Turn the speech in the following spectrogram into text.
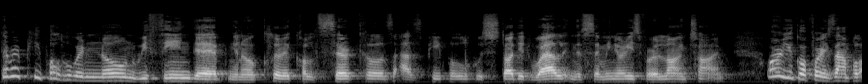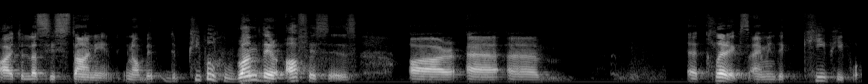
there were people who were known within the you know, clerical circles as people who studied well in the seminaries for a long time. Or you go, for example, Ayatollah Sistani. You know, the, people who run their offices are uh, um, uh, clerics, I mean the key people.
